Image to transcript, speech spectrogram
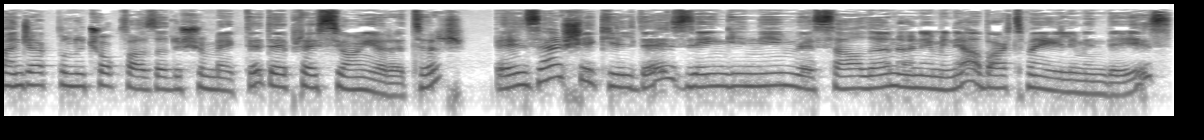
Ancak bunu çok fazla düşünmekte depresyon yaratır. Benzer şekilde zenginliğin ve sağlığın önemini abartma eğilimindeyiz.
